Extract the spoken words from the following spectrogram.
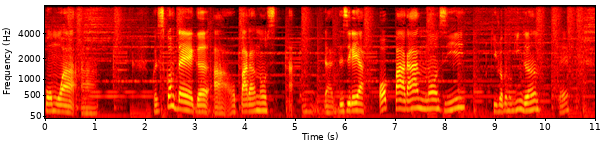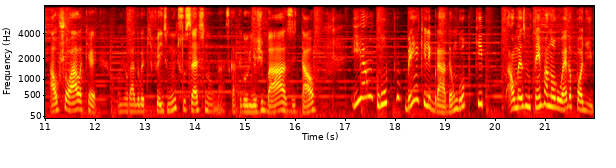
como a, a Cordega, a Oparanos, a, a Desiree Oparanosi, que joga no Gingan, né? A Oshoala, que é uma jogadora que fez muito sucesso no, nas categorias de base e tal. E é um grupo bem equilibrado, é um grupo que ao mesmo tempo a Noruega pode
